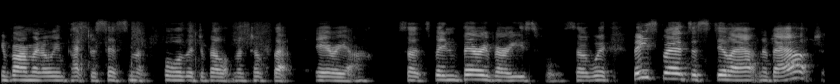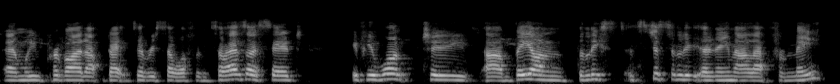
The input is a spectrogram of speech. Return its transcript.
environmental impact assessment for the development of that area. So it's been very, very useful. So we're, these birds are still out and about and we provide updates every so often. So as I said, if you want to um, be on the list, it's just an email out from me,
